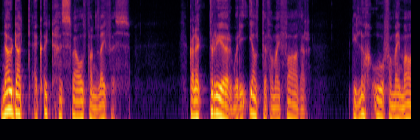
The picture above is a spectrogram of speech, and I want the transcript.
Nou dat ek uitgeswel van lyf is, kan ek treur oor die eelte van my vader, die ligoë van my ma,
